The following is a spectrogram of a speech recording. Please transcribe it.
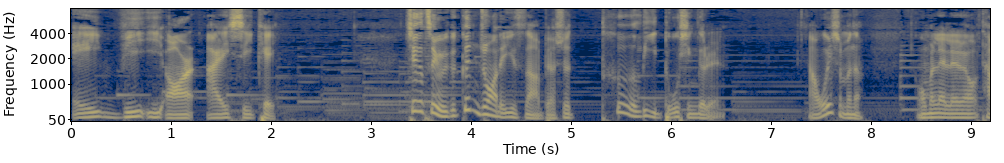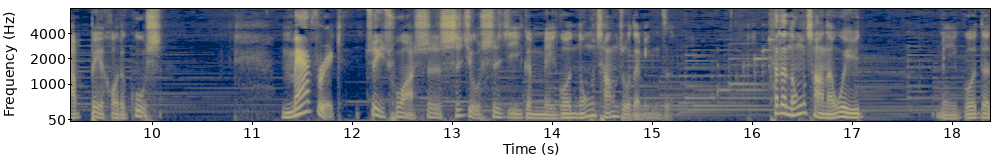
A V E R I C K。这个词有一个更重要的意思啊，表示特立独行的人啊。为什么呢？我们来聊聊它背后的故事。Maverick 最初啊是19世纪一个美国农场主的名字。他的农场呢位于美国的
